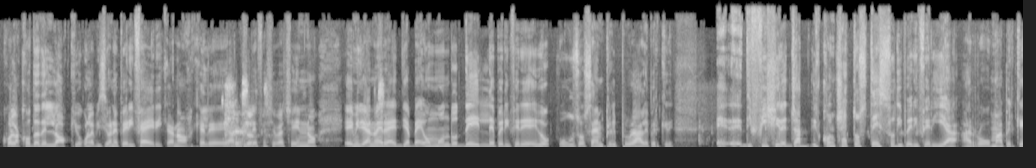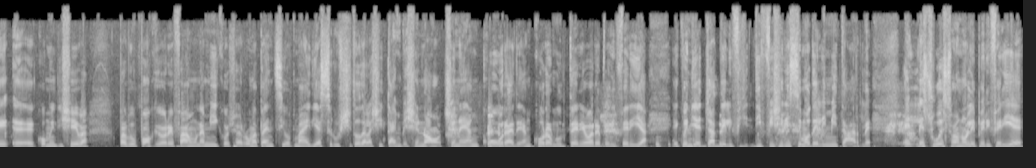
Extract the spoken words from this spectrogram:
con la coda dell'occhio, con la visione periferica, no? che le, a cui esatto. le faceva cenno Emiliano Ereddia, beh, è un mondo delle periferie. Io uso sempre il plurale perché è difficile già il concetto stesso di periferia a Roma, perché eh, come diceva proprio poche ore fa un amico, cioè a Roma pensi ormai di essere uscito dalla città, invece no, ce n'è ancora ed è ancora un'ulteriore periferia e quindi è già difficilissimo delimitarle. E le sue sono le periferie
